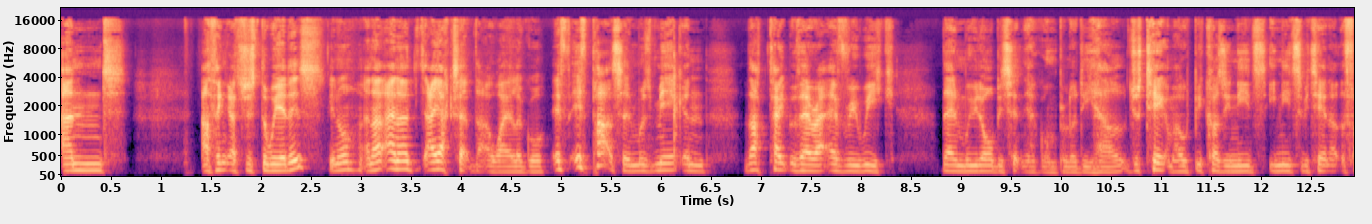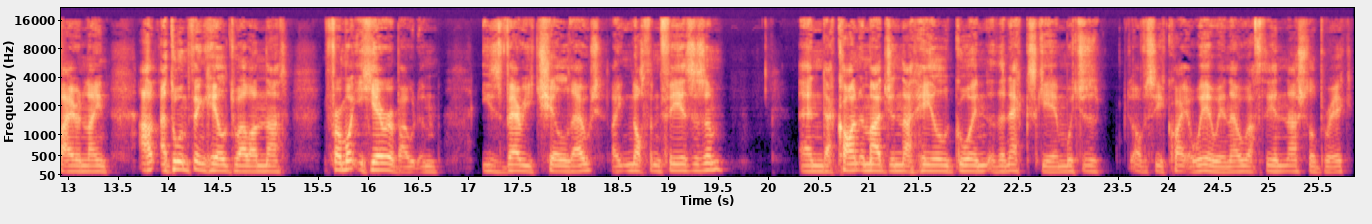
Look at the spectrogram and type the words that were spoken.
And I think that's just the way it is, you know, and I and I, I accept that a while ago. If if Patterson was making that type of error every week, then we'd all be sitting there going bloody hell. Just take him out because he needs he needs to be taken out the firing line. I, I don't think he'll dwell on that. From what you hear about him, he's very chilled out, like nothing phases him, and I can't imagine that he'll go into the next game, which is obviously quite a way away now after the international break.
